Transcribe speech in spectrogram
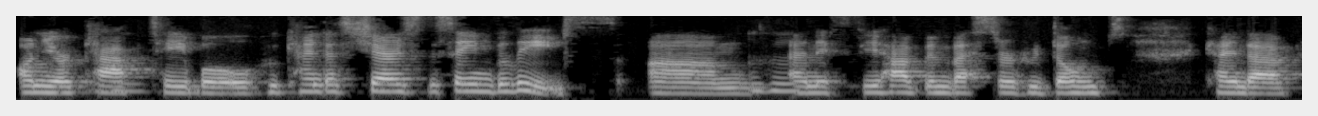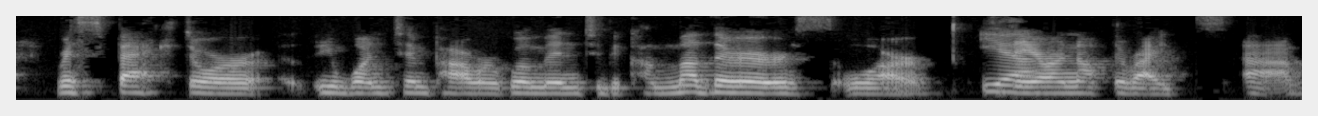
on your cap mm-hmm. table who kind of shares the same beliefs. Um, mm-hmm. And if you have investor who don't kind of respect or you want to empower women to become mothers or yeah. they are not the right uh,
